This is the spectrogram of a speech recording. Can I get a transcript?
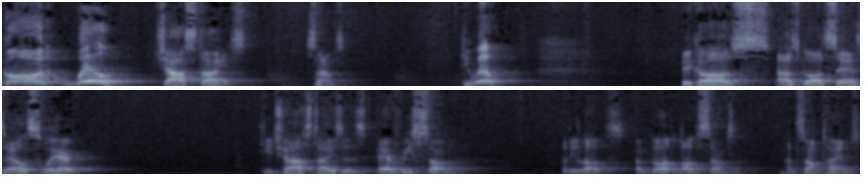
God will chastise Samson. He will. Because, as God says elsewhere, he chastises every son that he loves. And God loves Samson. And sometimes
